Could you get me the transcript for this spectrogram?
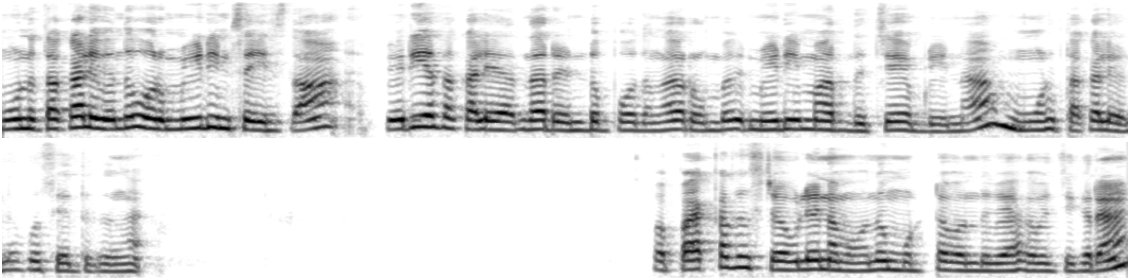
மூணு தக்காளி வந்து ஒரு மீடியம் சைஸ் தான். பெரிய தக்காளியாக இருந்தால் ரெண்டு போதுங்க. ரொம்ப மீடியமாக இருந்துச்சு அப்படின்னா மூணு தக்காளி அளவுக்கு சேர்த்துக்குங்க. இப்போ பக்கத்து ஸ்டவ்லேயே நம்ம வந்து முட்டை வந்து வேக வச்சுக்கிறேன்.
